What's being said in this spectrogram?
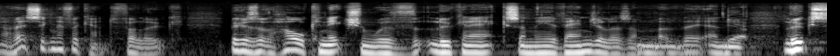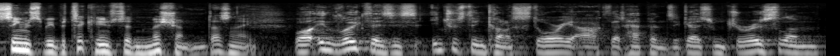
Now, that's significant for Luke because of the whole connection with Luke and Acts and the evangelism. of mm. the, and Yep. Luke seems to be particularly interested in mission, doesn't he? Well, in Luke, there's this interesting kind of story arc that happens. It goes from Jerusalem,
